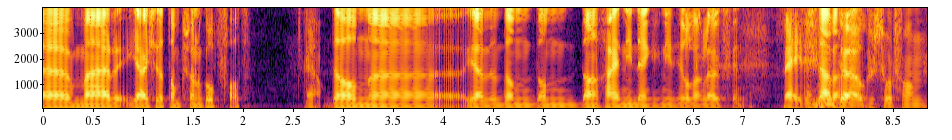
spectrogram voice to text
Eh, maar ja, als je dat dan persoonlijk opvat, Ja. dan, eh, ja, dan, dan, dan, dan ga je het niet, denk ik, niet heel lang leuk vinden. Nee, dus En je daar- moet eh, ook een soort van,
